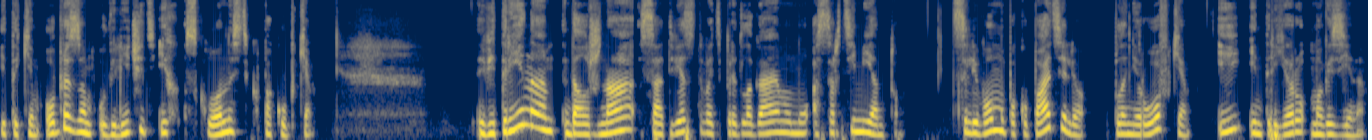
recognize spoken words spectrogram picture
и таким образом увеличить их склонность к покупке. Витрина должна соответствовать предлагаемому ассортименту, целевому покупателю планировке и интерьеру магазина.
